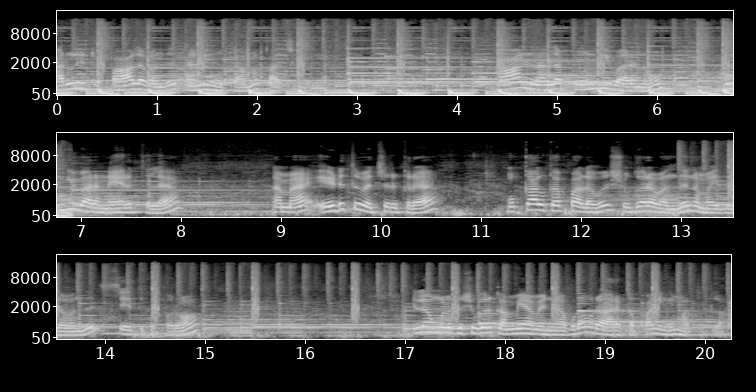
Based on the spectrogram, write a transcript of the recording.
அரை லிட்டர் பாலை வந்து தண்ணி ஊற்றாமல் காய்ச்சிக்கோங்க. பால் நல்லா பொங்கி வரணும். பொங்கி வர நேரத்தில் நம்ம எடுத்து வச்சுருக்கிற முக்கால் கப் அளவு சுகரை வந்து நம்ம இதில் வந்து சேர்த்துக்க போகிறோம் இல்லை உங்களுக்கு சுகர் கம்மியாக வேணுன்னா கூட ஒரு அரை கப்பாக நீங்கள் மாற்றிக்கலாம்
